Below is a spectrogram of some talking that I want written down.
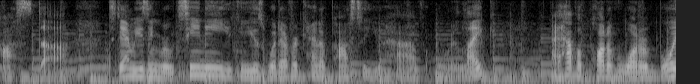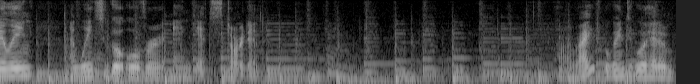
pasta. Today I'm using rotini. You can use whatever kind of pasta you have or like. I have a pot of water boiling. I'm going to go over and get started. Alright, we're going to go ahead and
